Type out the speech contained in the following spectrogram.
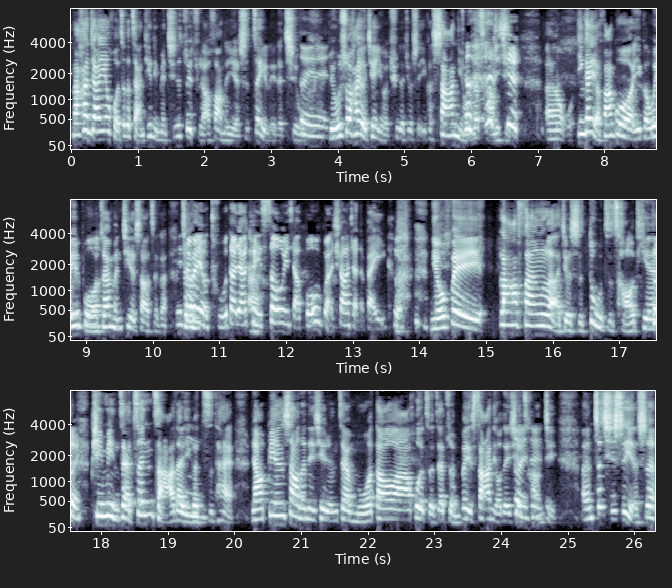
那汉家烟火这个展厅里面，其实最主要放的也是这一类的器物。对对比如说，还有一件有趣的，就是一个杀牛的场景。是，呃，我应该也发过一个微微博博，专门介绍这个。你上面有图，大家可以啊搜一下博物馆刷展的白衣客。牛被拉翻了，就是肚子朝天对，拼命在挣扎的一个嗯姿态。然后边上的那些人在磨刀啊，或者在准备杀牛的一些场景。嗯，这其实也是。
